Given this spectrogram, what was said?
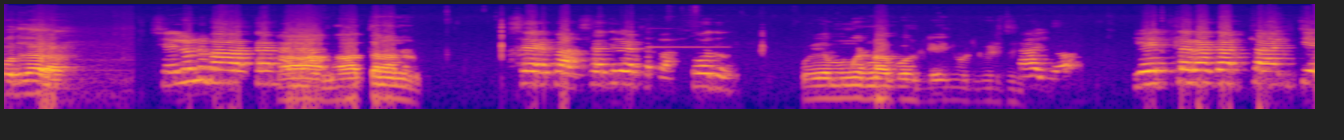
పొద్దుగాల. చెల్లును బాగా ఆ, నా అత్తను అన్నాడు సరే పా సర్ది పెడతా పోదు. పోయే ముంగడు నాకు లేని ఒకటి పెడుతుంది. అయ్యో. ఎట్లరా గట్లా అంటే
